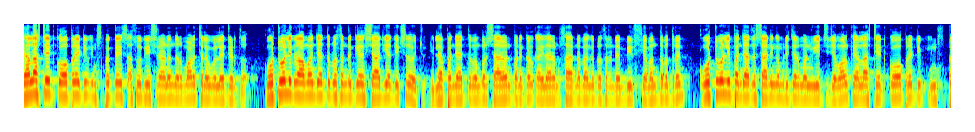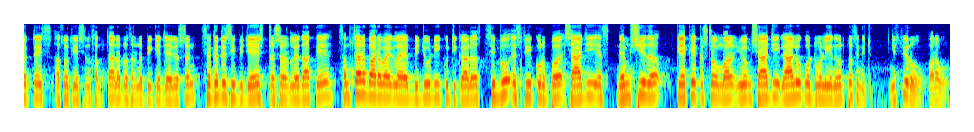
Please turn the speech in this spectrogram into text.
കേരള സ്റ്റേറ്റ് കോഓപ്പറേറ്റീവ് ഇൻസ്പെക്ടേഴ്സ് അസോസിയേഷനാണ് നിർമ്മാണ ചെലവുകൾ ഏറ്റെടുത്തത്. കോട്ടുവള്ളി ഗ്രാമപഞ്ചായത്ത് പ്രസിഡന്റ് കെ ഷാജി അധ്യക്ഷത വഹിച്ചു ജില്ലാ പഞ്ചായത്ത് മെമ്പർ ഷാരോൻ പണക്കൽ കൈതാരം സഹകരണ bank president M P Syamanthabhadran Kottuvally panchayat standing committee chairman V H Jamal Kerala state cooperative inspectors association സംസ്ഥാന president P K Jayakrishnan secretary C P Jayesh treasurer Latha K സംസ്ഥാന ഭാരവാഹികളായ Biju D Kuttikkad Sibu S P Kurup Shaji S Namsheed K K Krishnakumar U M Shaji Lalu Kottuvally എന്നിവർ പ്രസംഗിച്ചു. News bureau Paravur.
